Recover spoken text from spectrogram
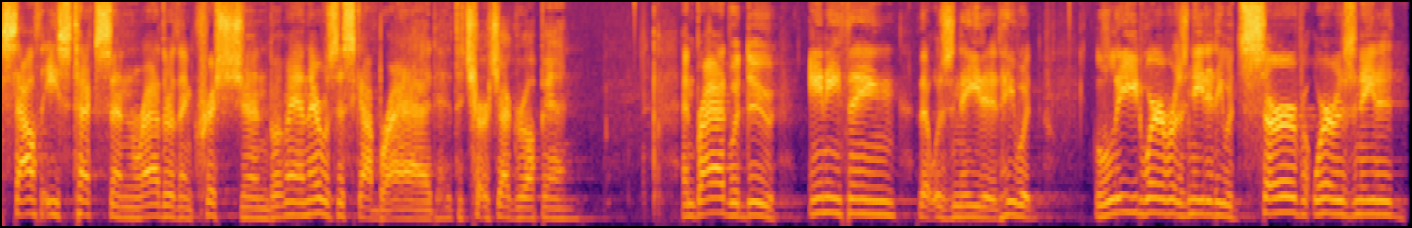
Southeast Texan rather than Christian. But man, there was this guy, Brad, at the church I grew up in. And Brad would do anything that was needed. He would lead wherever it was needed, he would serve wherever it was needed.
